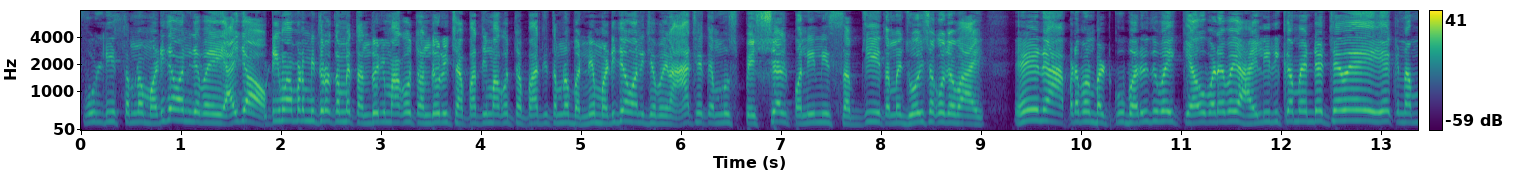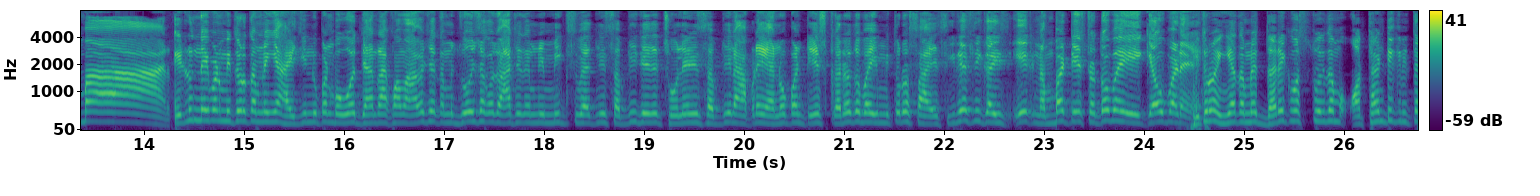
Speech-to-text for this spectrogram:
ફૂલ ડીશ તમને મળી જવાની છે ભાઈ. આવી જાઓ. રોટીમાં પણ મિત્રો તમે તંદૂરી માંગો તંદૂરી ચપાતી માંગો ચપાતી તમને બંને મળી જવાની છે ભાઈ. આ છે તેમનું સ્પેશિયલ પનીરની સબ્જી. તમે જોઈ શકો છો ભાઈ. એ ને આપણે પણ બટકું ભર્યું હતું ભાઈ કેવું પડે ભાઈ? હાઈલી રિકમેન્ડેડ છે ભાઈ એક નંબર. એટલું જ નહીં પણ મિત્રો તમને અહીંયા હાઇજીનનું પણ બહુ જ ધ્યાન રાખવામાં આવે છે. તમે જોઈ શકો છો આ છે તેમની મિક્સ વેજની સબ્જી જે છે છોલેની સબ્જી ને આપણે એનો પણ ટેસ્ટ કર્યો તો ભાઈ મિત્રો સિરિયસલી કહીશ એક નંબર ટેસ્ટ હતો ભાઈ કેવું પડે? મિત્રો અહીંયા તમને દરેક વસ્તુ એકદમ ઓથેન્ટિક રીતે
